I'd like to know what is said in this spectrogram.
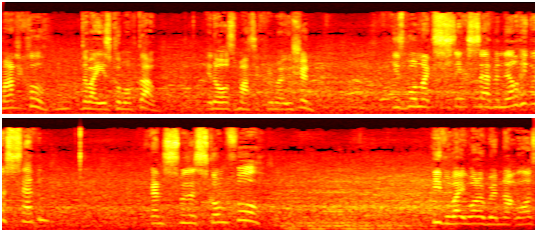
Magical the way he's come up though, in automatic promotion. He's won like 6 7 0, I think it was 7 against was a Scunthorpe. Either way, what a win that was.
